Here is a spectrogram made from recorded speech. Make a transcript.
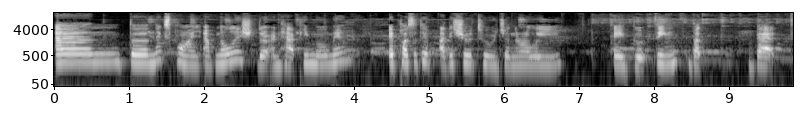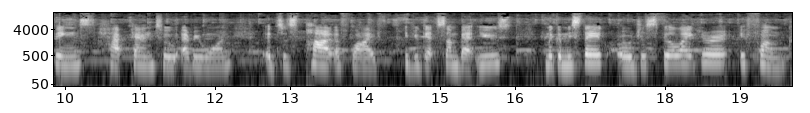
And the next point, acknowledge the unhappy moment. A positive attitude to generally a good thing, but bad things happen to everyone. It's just part of life. If you get some bad news, make a mistake, or just feel like you're a funk,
